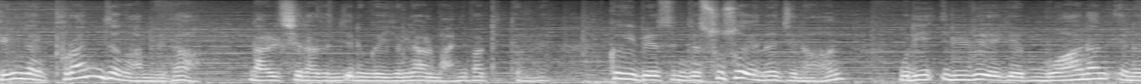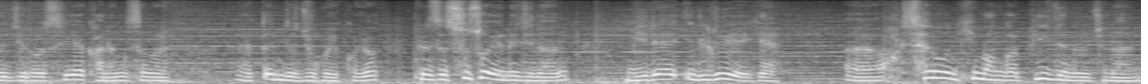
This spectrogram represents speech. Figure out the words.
굉장히 불안정합니다. 날씨라든지 이런 거에 영향을 많이 받기 때문에 거기에 비해서 이제 수소 에너지는 우리 인류에게 무한한 에너지로서의 가능성을 던져주고 있고요. 그래서 수소 에너지는 미래 인류에게 어, 새로운 희망과 비전을 주는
